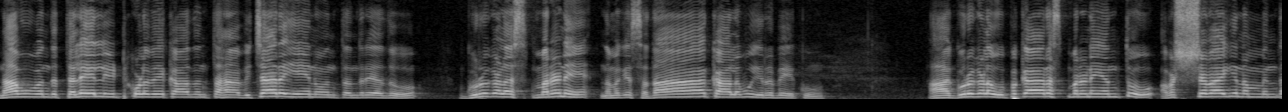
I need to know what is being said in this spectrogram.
ನಾವು ಒಂದು ತಲೆಯಲ್ಲಿ ಇಟ್ಕೊಳ್ಬೇಕಾದಂತಹ ವಿಚಾರ ಏನು ಅಂತಂದರೆ ಅದು ಗುರುಗಳ ಸ್ಮರಣೆ ನಮಗೆ ಸದಾ ಕಾಲವೂ ಇರಬೇಕು. ಆ ಗುರುಗಳ ಉಪಕಾರ ಸ್ಮರಣೆಯಂತೂ ಅವಶ್ಯವಾಗಿ ನಮ್ಮಿಂದ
